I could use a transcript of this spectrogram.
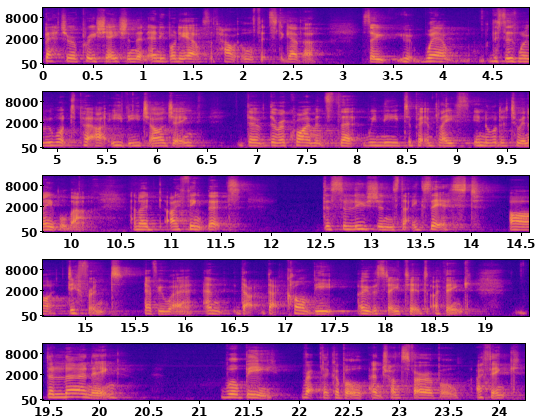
better appreciation than anybody else of how it all fits together. So where this is where we want to put our EV charging, the, the requirements that we need to put in place in order to enable that. And I, I think that the solutions that exist are different everywhere, and that, that can't be overstated, I think the learning will be replicable and transferable, I think,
